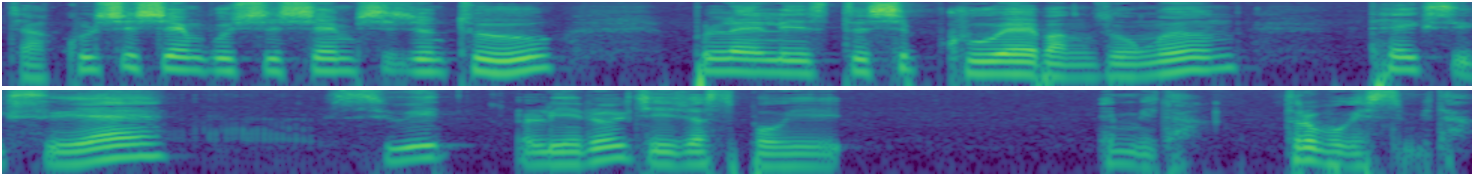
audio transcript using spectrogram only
자, cool ccm, good ccm 시즌 2 플레이리스트 19회 방송은 Take 6의 Sweet Little Jesus Boy입니다. 들어보겠습니다.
